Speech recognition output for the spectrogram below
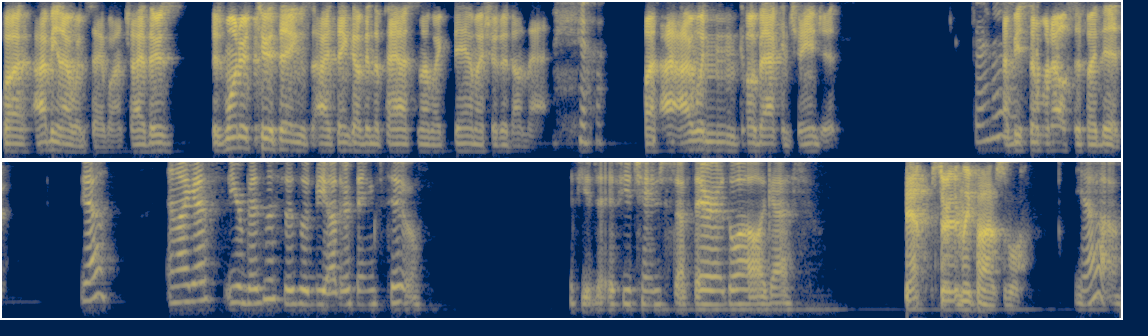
but i mean i wouldn't say a bunch. I, there's there's one or two things i think of in the past and i'm like damn i should have done that. Yeah. But I, I wouldn't go back and change it. Fair enough i'd be someone else if i did. Yeah. And i guess your businesses would be other things too if you if you change stuff there as well, I guess. Yeah, certainly possible. Yeah.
